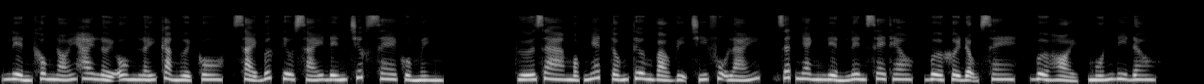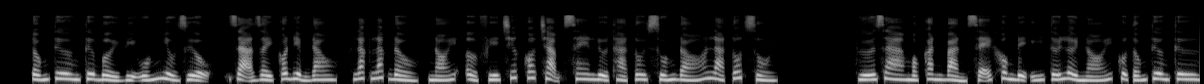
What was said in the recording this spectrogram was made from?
liền không nói hai lời ôm lấy cả người cô, xài bước tiêu sái đến trước xe của mình. Hứa ra mộc nhét Tống Tương vào vị trí phụ lái, rất nhanh liền lên xe theo, vừa khởi động xe, vừa hỏi, muốn đi đâu. Tống Tương Tư bởi vì uống nhiều rượu, dạ dày có điểm đau, lắc lắc đầu, nói ở phía trước có chạm xe lừa thả tôi xuống đó là tốt rồi. Hứa ra một căn bản sẽ không để ý tới lời nói của Tống Tương Tư,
